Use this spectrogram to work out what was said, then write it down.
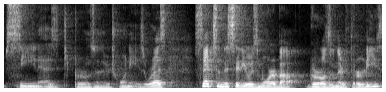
scene as girls in their 20s. Whereas Sex in the City was more about girls in their 30s.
